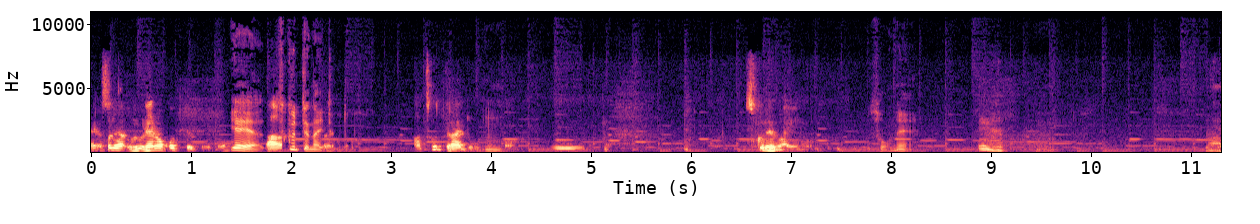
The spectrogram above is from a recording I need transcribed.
え、それは売れ残ってるってこいやいやあ作ってないってこととあ、作ってないってことか。うん。作ればいいの。そうねうん。まあ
